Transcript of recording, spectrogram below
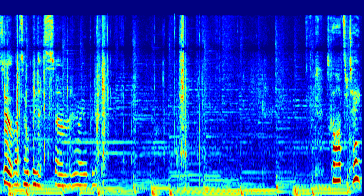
so let's open this. Um, how do I open it? Got lots of tape.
